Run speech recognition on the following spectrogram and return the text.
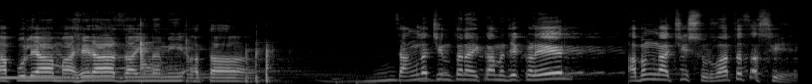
आपुल्या माहेरा जाईन मी आता. चांगलं चिंतन ऐका म्हणजे कळेल अभंगाची सुरुवातच अशी आहे.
